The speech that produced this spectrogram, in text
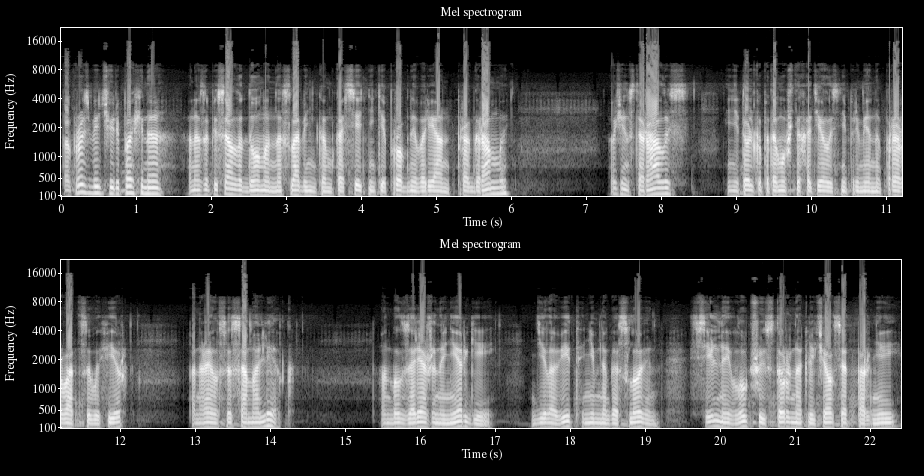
По просьбе Черепахина она записала дома на слабеньком кассетнике пробный вариант программы очень старалась, и не только потому, что хотелось непременно прорваться в эфир. Понравился сам Олег. Он был заряжен энергией, деловит, немногословен, сильно и в лучшую сторону отличался от парней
